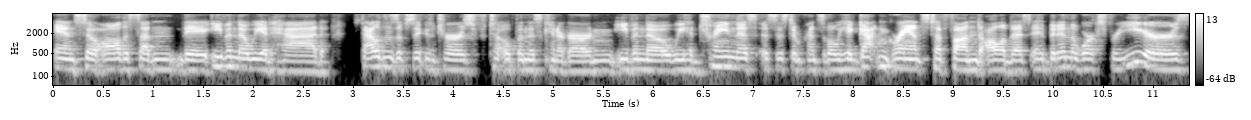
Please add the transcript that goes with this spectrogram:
And so all of a sudden, they, even though we had had thousands of signatures to open this kindergarten, even though we had trained this assistant principal, we had gotten grants to fund all of this, it had been in the works for years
